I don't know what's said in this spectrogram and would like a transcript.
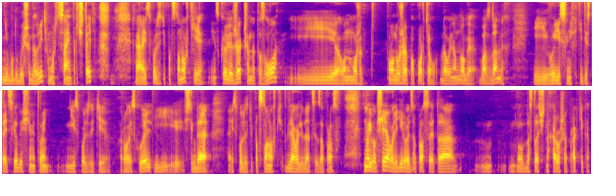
не буду больше говорить, вы можете сами прочитать. А, используйте подстановки. SQL Injection — это зло, и он может, он уже попортил довольно много баз данных, и вы, если не хотите стать следующими, то не используйте raw SQL и всегда используйте подстановки для валидации запросов. Ну и вообще валидировать запросы — это ну, достаточно хорошая практика.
